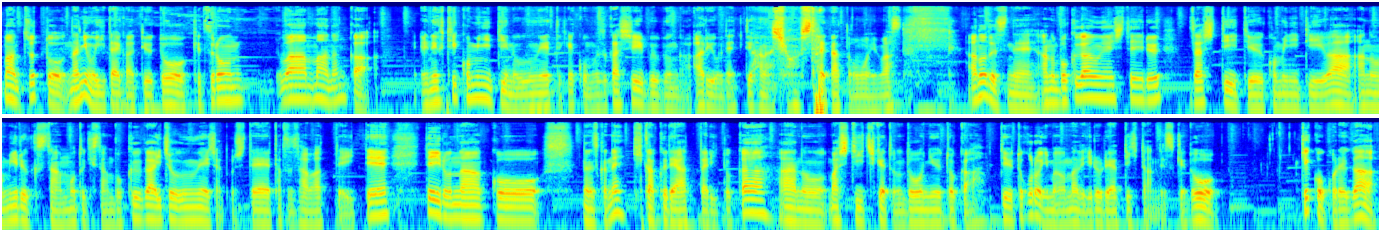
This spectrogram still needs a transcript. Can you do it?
まあちょっと何を言いたいかっていうと結論はまあなんか NFT コミュニティの運営って結構難しい部分があるよねっていう話をしたいなと思います。あのですね、あの僕が運営しているザシティというコミュニティは、あのミルクさん、元木さん、僕が一応運営者として携わっていて、で、いろんなこう、なんですかね、企画であったりとか、あの、まあ、シティチケットの導入とかっていうところを今までいろいろやってきたんですけど、結構これが、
